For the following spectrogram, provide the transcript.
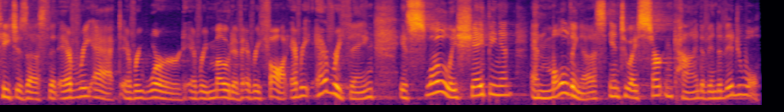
teaches us that every act, every word, every motive, every thought, every everything is slowly shaping it and molding us into a certain kind of individual.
